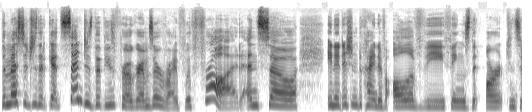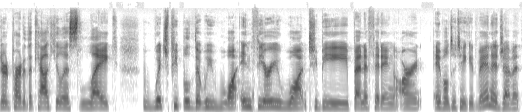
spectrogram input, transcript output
the message that gets sent is that these programs are rife with fraud. And so, in addition to kind of all of the things that aren't considered part of the calculus, like which people that we want, in theory, want to be benefiting aren't able to take advantage of it,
